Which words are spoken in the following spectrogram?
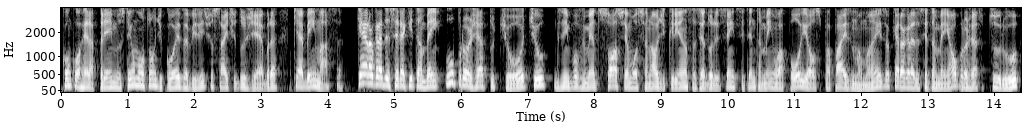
concorrer a prêmios, tem um montão de coisa. Visite o site do Gebra, que é bem massa. Quero agradecer aqui também o projeto Chocho, desenvolvimento socioemocional de crianças e adolescentes, e tem também o apoio aos papais e mamães. Eu quero agradecer também ao projeto Tsuru,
